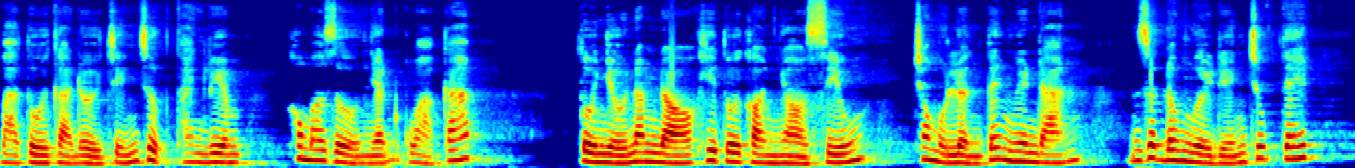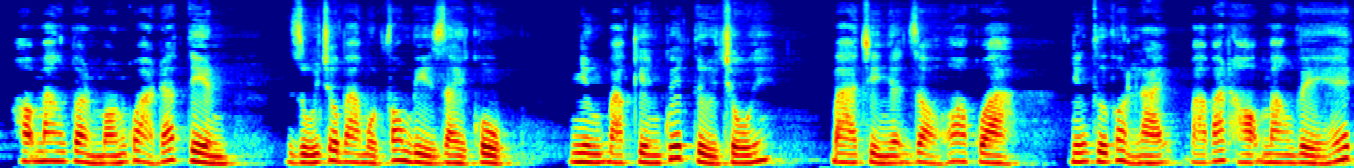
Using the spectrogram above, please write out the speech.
Bà tôi cả đời chính trực thanh liêm, không bao giờ nhận quà cáp. Tôi nhớ năm đó khi tôi còn nhỏ xíu, trong một lần Tết Nguyên đán, rất đông người đến chúc Tết. Họ mang toàn món quà đắt tiền, dúi cho bà một phong bì dày cộp, nhưng bà kiên quyết từ chối. Bà chỉ nhận giỏ hoa quả, những thứ còn lại bà bắt họ mang về hết.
